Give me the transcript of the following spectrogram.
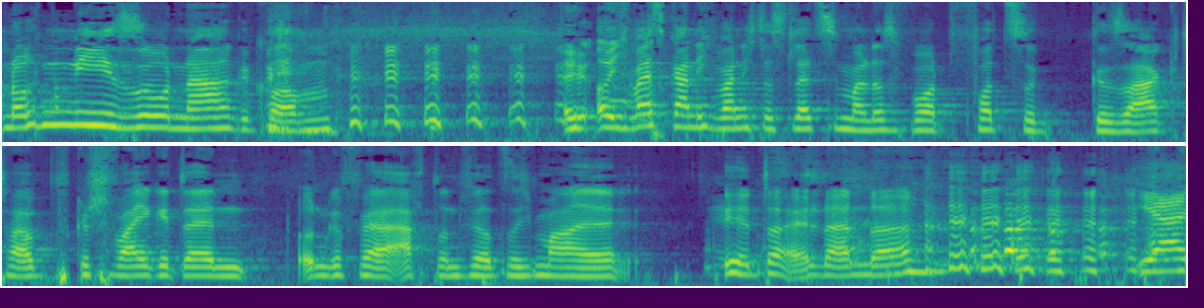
noch nie so nahe gekommen. ich, ich weiß gar nicht, wann ich das letzte Mal das Wort Fotze gesagt habe, geschweige denn ungefähr 48 Mal hintereinander. Ja,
